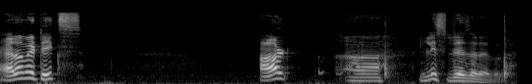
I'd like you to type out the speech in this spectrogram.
aromatics are uh, least desirable.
